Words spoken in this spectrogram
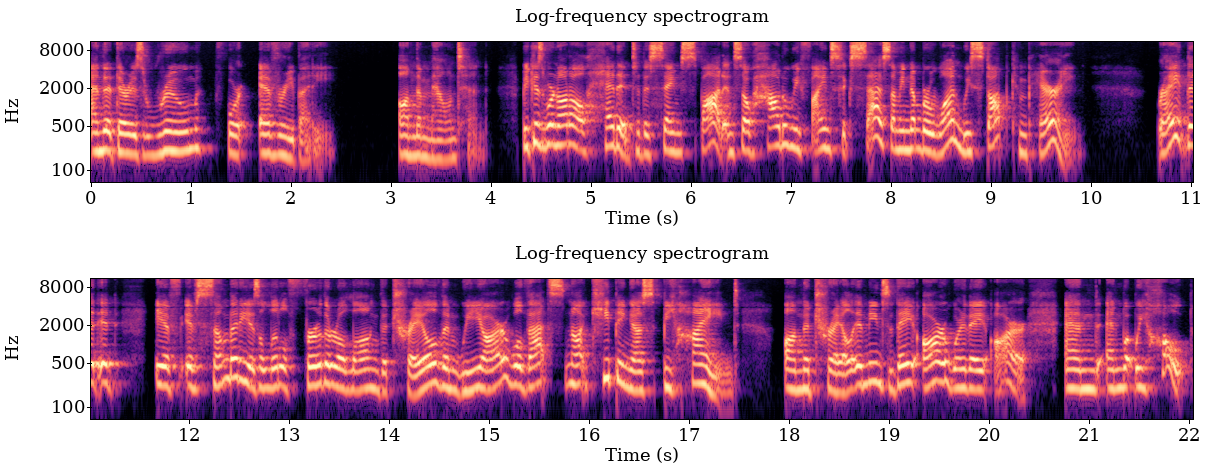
and that there is room for everybody on the mountain because we're not all headed to the same spot. And so, how do we find success? I mean, number one, we stop comparing right that it if if somebody is a little further along the trail than we are well that's not keeping us behind on the trail. It means they are where they are. And, and what we hope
